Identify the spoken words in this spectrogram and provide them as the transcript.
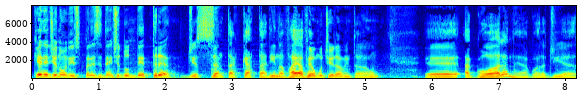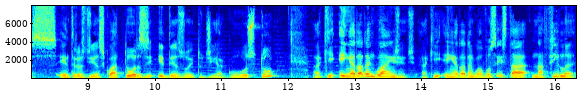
Kennedy Nunes, presidente do Detran de Santa Catarina. Vai haver o um mutirão então. É, agora, né? Agora dias entre os dias 14 e 18 de agosto, aqui em Araranguá, hein, gente? Aqui em Araranguá. Você está na fila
